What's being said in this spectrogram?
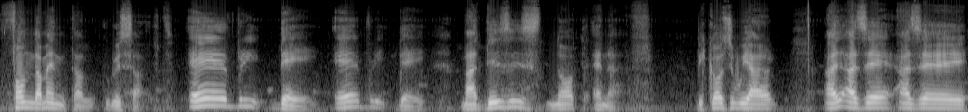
fundamental result every day, every day. But this is not enough because we are, as a, as a,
